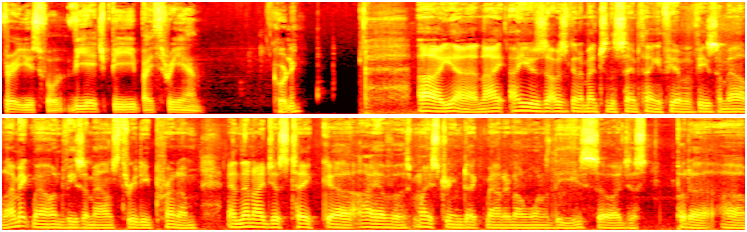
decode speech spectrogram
Very useful. VHB by 3M. Courtney? Uh, yeah, and I, I use, I was going to mention the same thing. If you have a VESA mount, I make my own VESA mounts, 3D print them, and then I just take, uh, I have a, my Stream Deck mounted on one of these, so I just put a, a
